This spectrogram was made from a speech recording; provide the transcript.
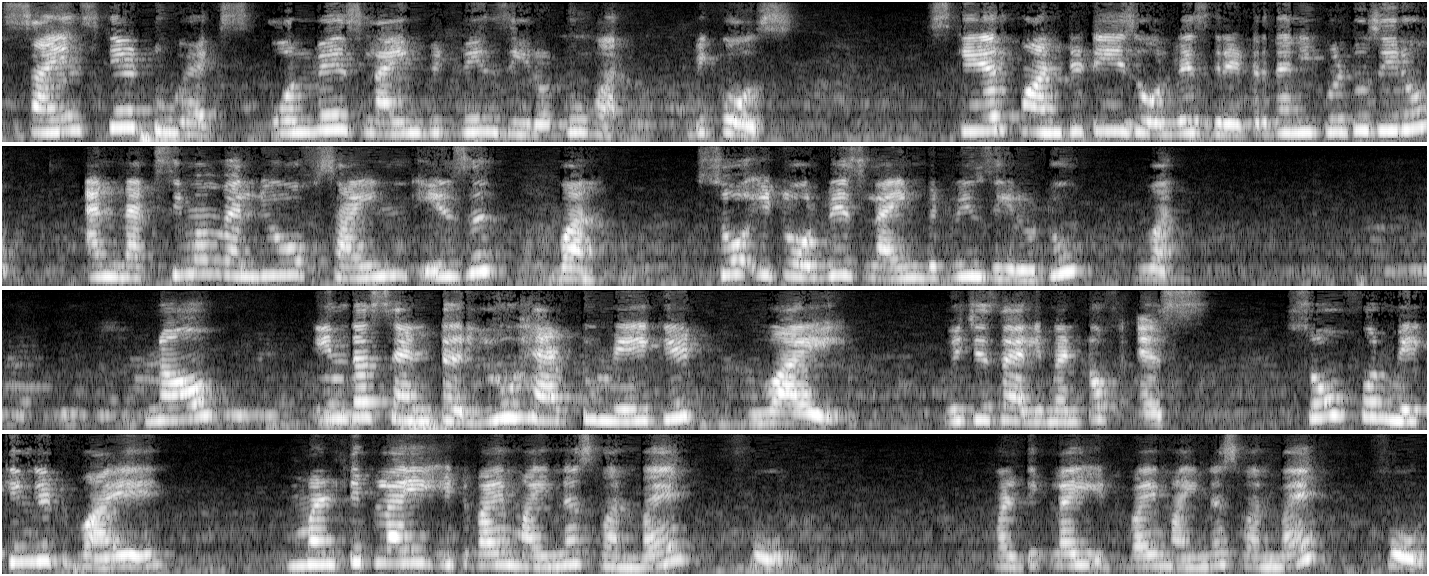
sin square 2x always line between 0 to 1 because square quantity is always greater than equal to 0 and maximum value of sign is 1 so it always lying between 0 to 1 now in the center you have to make it y which is the element of s so for making it y multiply it by minus 1 by 4 multiply it by minus 1 by 4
